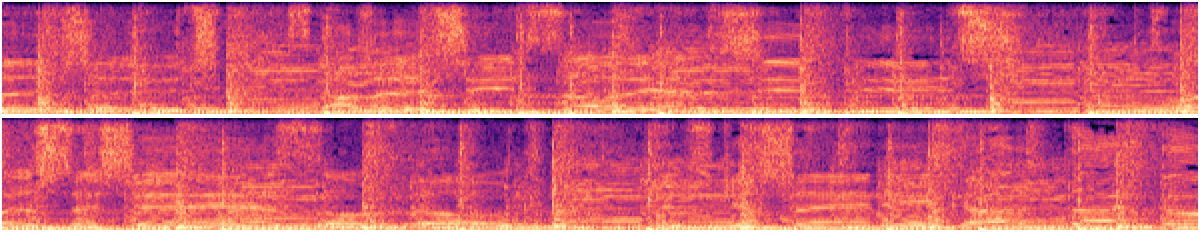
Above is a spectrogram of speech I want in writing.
nauczy żyć ci co jeść i pić. Twoje szczęście jest o krok Gdy w kieszeni karta go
